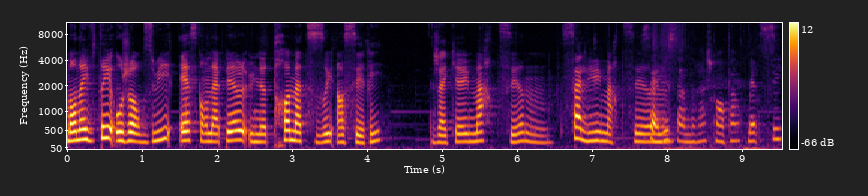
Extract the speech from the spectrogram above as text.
Mon invité aujourd'hui est ce qu'on appelle une traumatisée en série. J'accueille Martine. Salut Martine. Salut Sandra, je suis contente. Merci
